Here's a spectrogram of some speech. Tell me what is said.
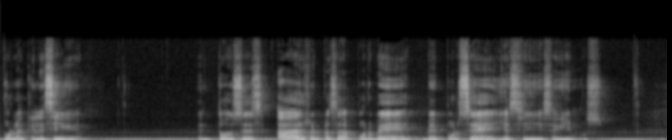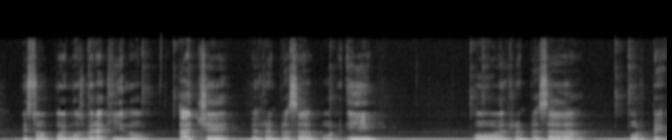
por la que le sigue. Entonces A es reemplazada por B, B por C y así seguimos. Esto lo podemos ver aquí, ¿no? H es reemplazada por I, o es reemplazada por P.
